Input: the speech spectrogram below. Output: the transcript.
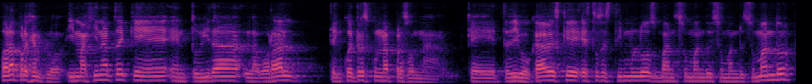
Ahora, por ejemplo, imagínate que en tu vida laboral te encuentres con una persona que te digo, cada vez que estos estímulos van sumando y sumando y sumando,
